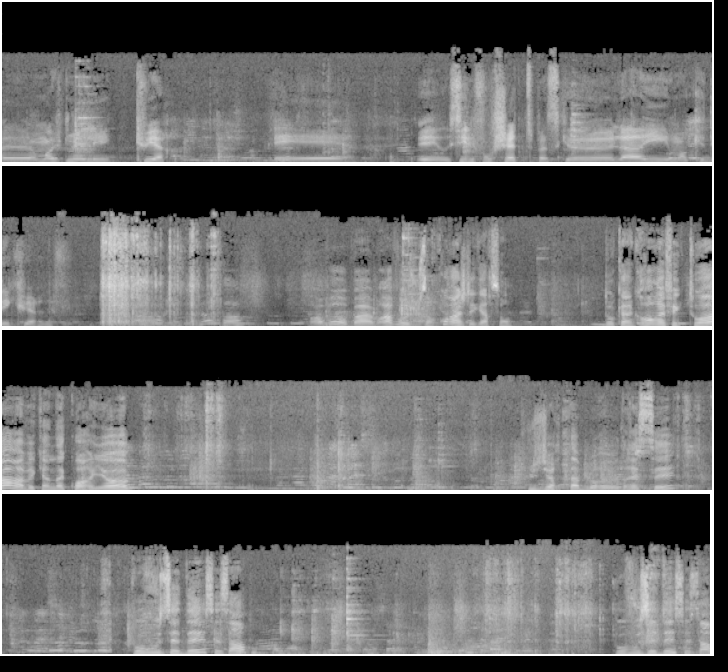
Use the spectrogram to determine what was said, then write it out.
Euh, moi, je mets les cuillères et, et aussi les fourchettes parce que là, il manque des cuillères des fois. Ah, mais c'est bien ça. Bravo, bah bravo, je vous encourage les garçons. Donc un grand réfectoire avec un aquarium. Plusieurs tables dressées. Vous vous aidez, c'est ça? Vous vous aidez, c'est ça,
